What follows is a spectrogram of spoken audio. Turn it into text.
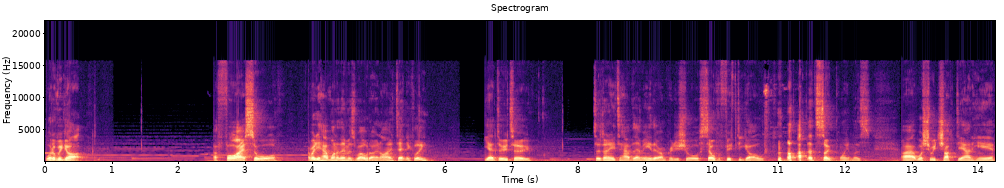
What have we got? A Firesaur. I already have one of them as well, don't I, technically? Yeah, I do too. So I don't need to have them either, I'm pretty sure. Sell for 50 gold. That's so pointless. Alright, what should we chuck down here?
